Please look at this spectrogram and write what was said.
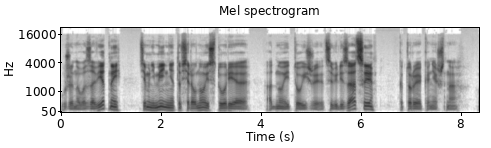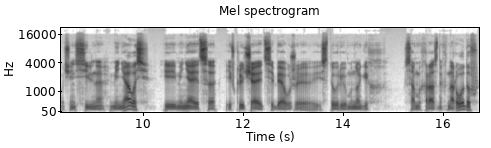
уже новозаветной, тем не менее, это все равно история одной и той же цивилизации, которая, конечно, очень сильно менялась и меняется, и включает в себя уже историю многих самых разных народов,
